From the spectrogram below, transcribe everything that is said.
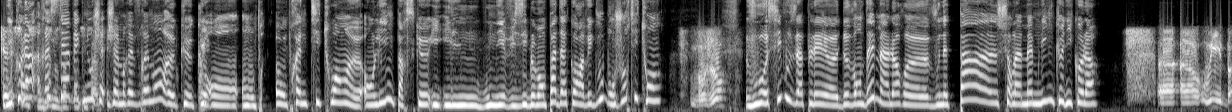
Quel Nicolas, restez avec nous. J'aimerais vraiment euh, que qu'on on, on prenne Titouan euh, en ligne parce qu'il il, n'est visiblement pas d'accord avec vous. Bonjour Titouan. Bonjour. Vous aussi, vous appelez euh, de Vendée, mais alors vous n'êtes pas sur la même ligne que Nicolas? Euh, alors oui, bah,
